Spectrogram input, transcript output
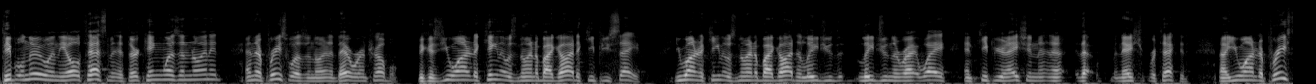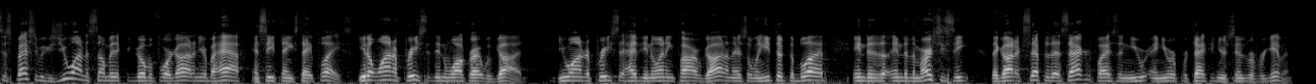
people knew in the Old Testament if their king wasn't anointed and their priest wasn't anointed, they were in trouble because you wanted a king that was anointed by God to keep you safe. You wanted a king that was anointed by God to lead you, lead you in the right way and keep your nation, a, that nation protected. Now, you wanted a priest especially because you wanted somebody that could go before God on your behalf and see things take place. You don't want a priest that didn't walk right with God. You wanted a priest that had the anointing power of God on there, so when he took the blood into the, into the mercy seat, that God accepted that sacrifice and you, and you were protected and your sins were forgiven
